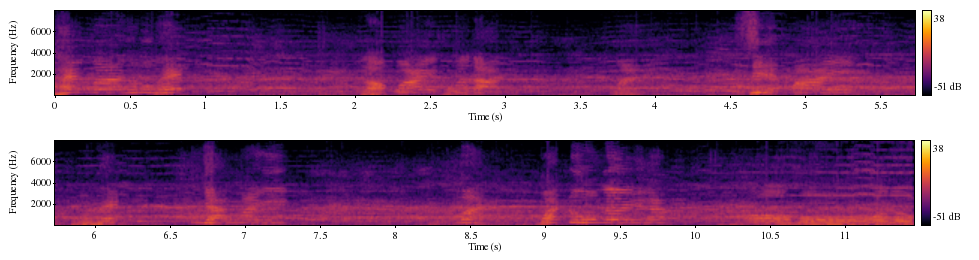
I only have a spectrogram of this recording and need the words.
แทงมาธนูเพชรล็อกไว้คมตักแม่เสียบไปธนูเพชรยันมาอีกแม่วัดดวงเลยนะครับ โอ้โห ดู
